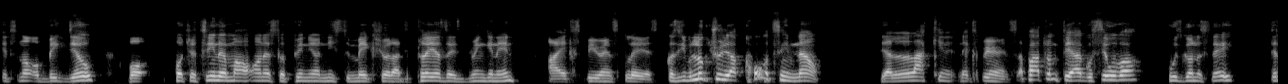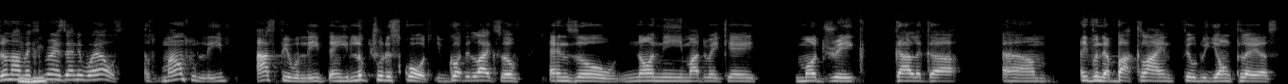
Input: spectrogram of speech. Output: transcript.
it's not a big deal, but Pochettino, in my honest opinion, needs to make sure that the players that he's bringing in are experienced players. Because if you look through their core team now, they're lacking in experience. Apart from Thiago Silva, who's going to stay, they don't have Mhm. experience anywhere else. Because Mount will leave, Azpi will leave. Then you look through the squad, you've got the likes of Enzo, Noni, Madueke, Mudryk, Gallagher, um, even the back line filled with young players.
